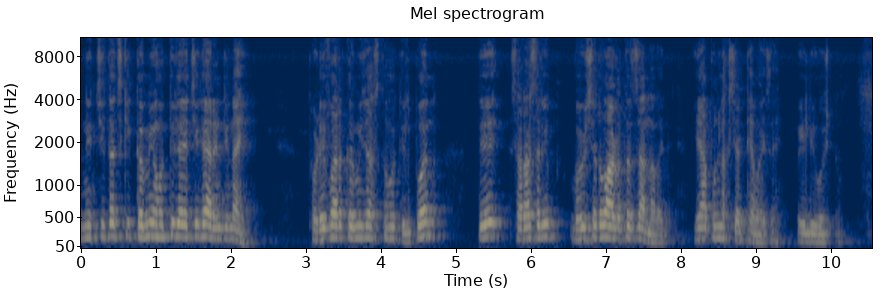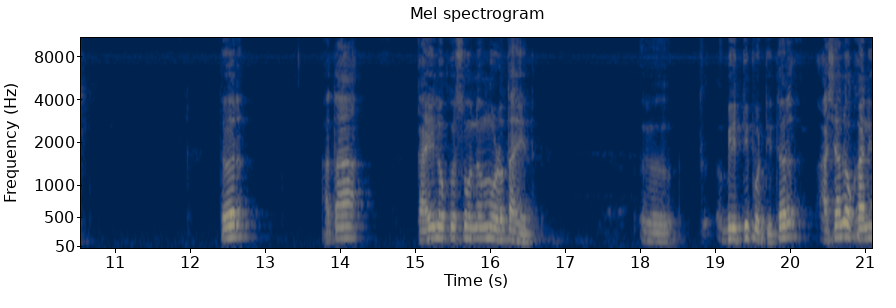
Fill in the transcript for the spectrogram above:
निश्चितच की कमी होतील याची गॅरंटी नाही. थोडेफार कमी जास्त होतील पण ते सरासरी भविष्यात वाढतच जाणार आहेत हे आपण लक्षात ठेवायचं आहे पहिली गोष्ट. तर आता काही लोक सोनं मोडत आहेत भीतीपोटी तर अशा लोकांनी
